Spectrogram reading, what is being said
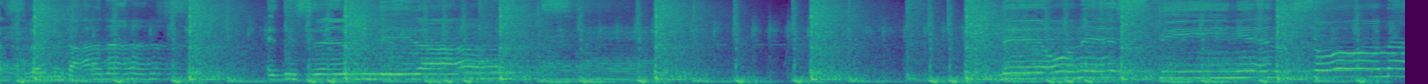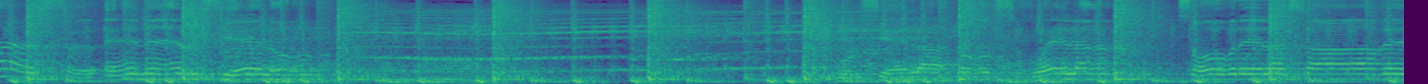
Las ventanas encendidas. Neones tiñen zonas en el cielo. Murciélagos vuelan sobre las avenidas.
